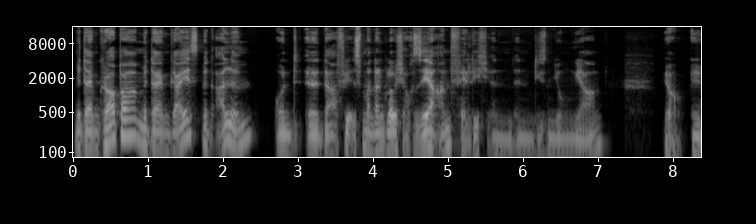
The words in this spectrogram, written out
mit deinem Körper, mit deinem Geist, mit allem. Und äh, dafür ist man dann, glaube ich, auch sehr anfällig in, in diesen jungen Jahren. Ja, äh,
